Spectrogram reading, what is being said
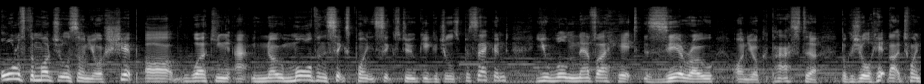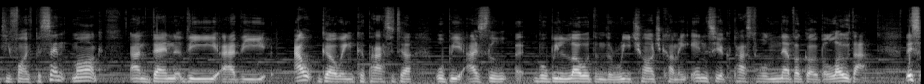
all of the modules on your ship are working at no more than 6.62 gigajoules per second, you will never hit zero on your capacitor because you'll hit that 25% mark and then the uh, the outgoing capacitor will be as uh, will be lower than the recharge coming in, so your capacitor will never go below that. This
